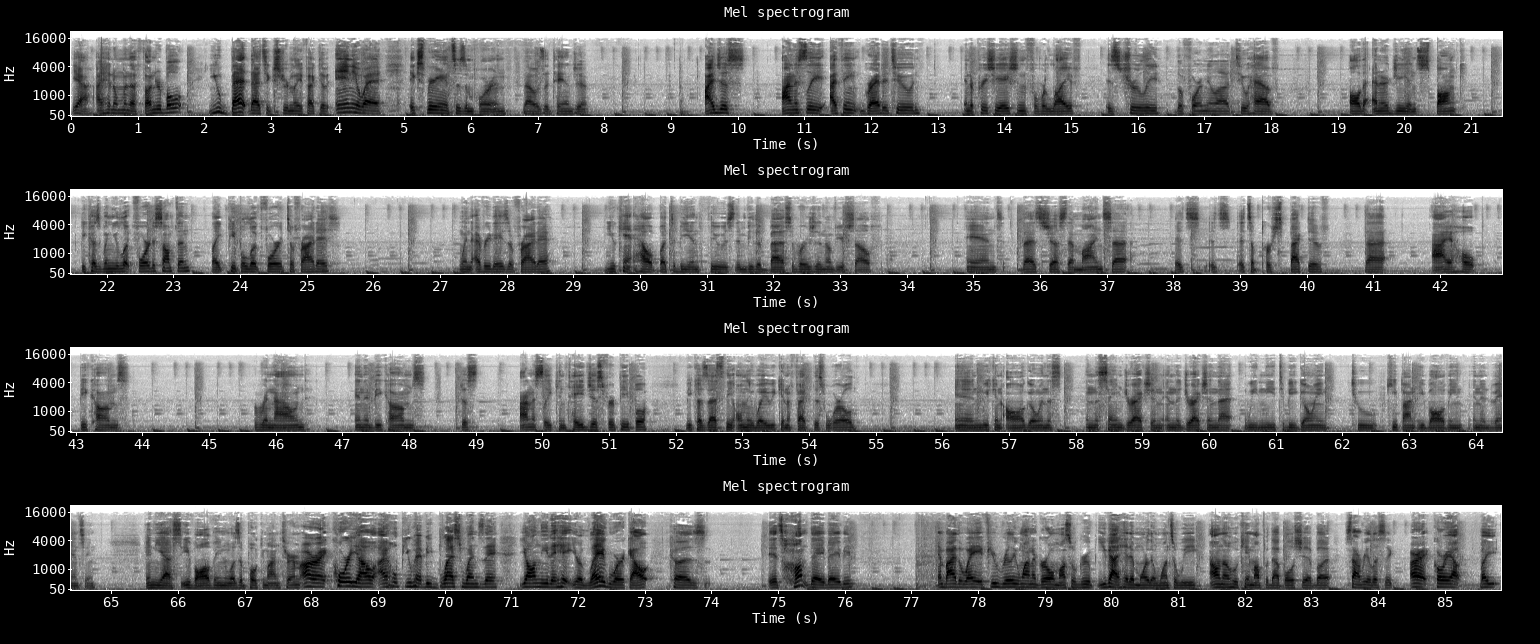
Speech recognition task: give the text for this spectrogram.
Yeah, I hit him with a Thunderbolt. You bet that's extremely effective. Anyway, experience is important. That was a tangent. I just, honestly, I think gratitude and appreciation for life is truly the formula to have all the energy and spunk. Because when you look forward to something, like people look forward to Fridays, when every day is a Friday, you can't help but to be enthused and be the best version of yourself. And that's just a mindset. It's it's it's a perspective that I hope becomes renowned and it becomes just honestly contagious for people because that's the only way we can affect this world and we can all go in this in the same direction, in the direction that we need to be going to keep on evolving and advancing. And yes, evolving was a Pokemon term. All right, out. I hope you have a blessed Wednesday. Y'all need to hit your leg workout because it's hump day, baby. And by the way, if you really want to grow a muscle group, you got to hit it more than once a week. I don't know who came up with that bullshit, but it's not realistic. All right, Corey out. Bye.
